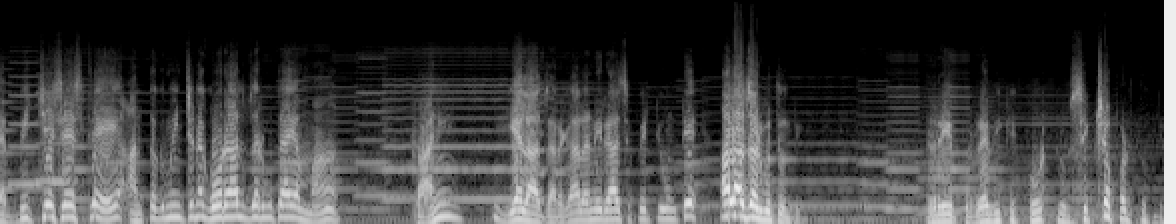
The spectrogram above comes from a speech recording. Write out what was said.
డబ్బిచ్చేసేస్తే అంతకు మించిన ఘోరాలు జరుగుతాయమ్మా. కానీ ఎలా జరగాలని రాసి పెట్టి ఉంటే అలా జరుగుతుంది. రేపు రవికి కోర్టులో శిక్ష పడుతుంది.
